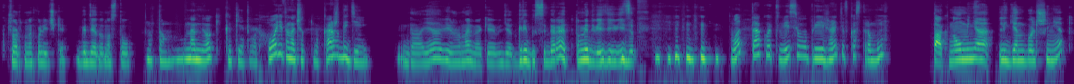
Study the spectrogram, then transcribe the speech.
к черту на куличке, к деду на стул. Ну там намеки какие-то. Вот ходит она что-то каждый день. Да, я вижу намеки, где грибы собирает, потом медведи видят. Вот так вот весело приезжайте в Кострому. Так, но у меня легенд больше нет,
